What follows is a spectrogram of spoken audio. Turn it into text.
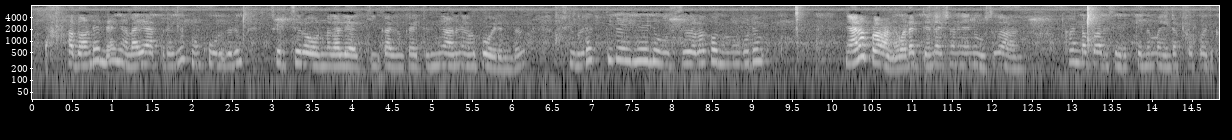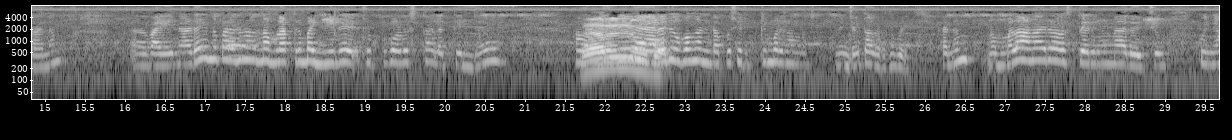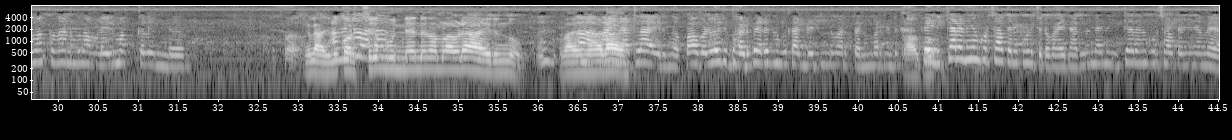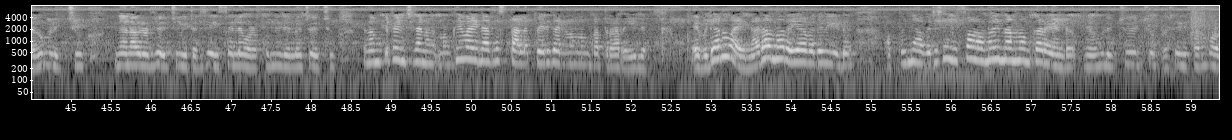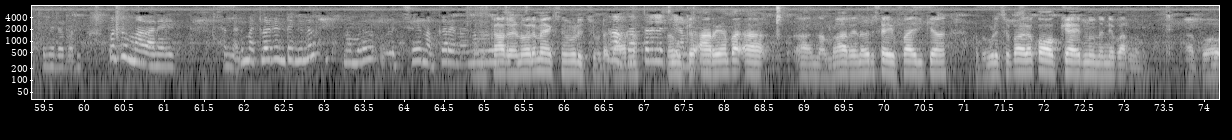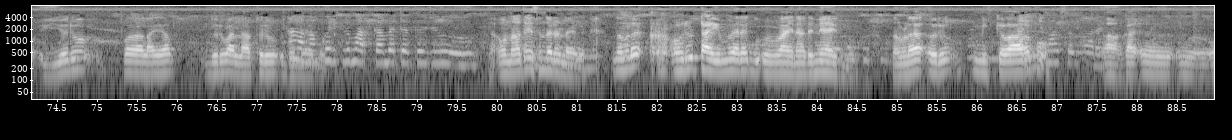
അതുകൊണ്ട് തന്നെ ഞങ്ങൾ ആ യാത്രയിൽ കൂടുതലും ചെറിയ റോഡിന് കളിയാക്കി കളിയൊക്കെ കയറ്റി തന്നെയാണ് ഞങ്ങൾ പോയിരുന്നത്. പക്ഷെ ഇവിടെ എത്തിക്കഴിഞ്ഞ് ന്യൂസുകളൊക്കെ ഒന്നും കൂടി ഞാൻ അപ്പോഴാണ് ഇവിടെ എത്തിയതിന് ശേഷമാണ് ഞാൻ ന്യൂസ് കാണുന്നത്. കണ്ടപ്പോൾ അത് ശരിക്കും എന്റെ മൈൻഡൊക്കെ പോയത്. കാരണം വയനാട് എന്ന് പറയുന്നത് നമ്മൾ അത്രയും ഭംഗിയിൽ ട്രിപ്പ് പോകുന്ന സ്ഥലത്തിന്റെ. വേറെ രൂപം. കണ്ടപ്പോൾ ശരിക്കും പറയുന്നത് നമ്മൾ നെഞ്ചൊക്കെ തകർന്നു പോയി. കാരണം നമ്മളാണ് ആ ഒരു അവസ്ഥയിൽ നിന്ന് ആലോചിച്ചു. കുഞ്ഞു മക്കളാണെങ്കിൽ നമ്മളതിൽ മക്കളുണ്ട്. അല്ല അതിന് കുറച്ച് മുന്നേ തന്നെ നമ്മൾ അവിടെ ആയിരുന്നു വയനാട്ടിലായിരുന്നു. അപ്പൊ അവിടെ ഒരുപാട് പേരെ നമ്മൾ കണ്ടിട്ടുണ്ട് വർത്താനം പറഞ്ഞിട്ട്. അപ്പൊ എനിക്കറിയണ ഞാൻ കുറച്ച് ആൾക്കാരെയൊക്കെ വിളിച്ചിട്ടോ? വയനാട്ടിലുണ്ടായിരുന്നു എനിക്കറിയണ കുറച്ച് ആൾക്കാരെ ഞാൻ വേഗം വിളിച്ചു. ഞാൻ അവരോട് ചോദിച്ചു വീട്ടിൽ സേഫ് അല്ലേ? കുഴപ്പമൊന്നുമില്ലല്ലോ? ചോദിച്ചു. നമുക്ക് ടെൻഷനാണ് നമുക്ക് ഈ വയനാട്ടിലെ സ്ഥലപ്പേര് കാര്യങ്ങളൊന്നും നമുക്ക് അത്ര അറിയില്ല. എവിടെയാണ് വയനാടാണെന്ന് അറിയാം അവരുടെ വീട്. അപ്പൊ ഇനി അവർ സേഫ് ആണോ എന്നാണ് നമുക്ക് അറിയേണ്ടത് ഞാൻ വിളിച്ചു ചോദിച്ചു. ഇപ്പൊ സേഫാണ് കുഴപ്പമൊന്നുമില്ല പറഞ്ഞു. അപ്പൊ സമാധാനമായി എന്നാലും മറ്റുള്ളവരുണ്ടെങ്കിലും നമ്മൾ വിളിച്ച് നമുക്കറിയണമെന്ന് നമ്മൾ നമുക്ക് അറിയണവരെ മാക്സിമം വിളിച്ചു നമുക്ക് അറിയാൻ നമ്മൾ അറിയണവർ സേഫ് ആയിരിക്കാം. അപ്പൊ വിളിച്ചപ്പോ അവരൊക്കെ ഓക്കെ ആയിരുന്നു എന്ന് തന്നെ പറഞ്ഞത്. അപ്പൊ ഈ ഒരു പ്രളയം ഇതൊരു വല്ലാത്തൊരു തന്നെയായിരുന്നു ഒന്നാമത്തെ ദിവസം തന്നെ ഉണ്ടായത്. നമ്മൾ ഒരു ടൈം വരെ വയനാട് തന്നെ ആയിരുന്നു നമ്മളെ ഒരു മിക്കവാറും ആ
